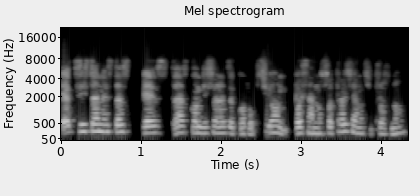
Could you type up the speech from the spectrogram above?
que existan estas, estas condiciones de corrupción? Pues a nosotras y a nosotros no.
